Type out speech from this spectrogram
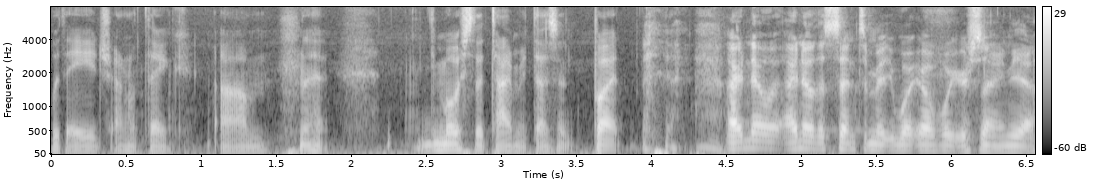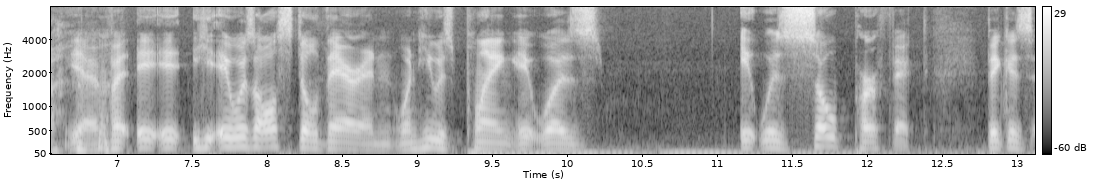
with age i don't think um, most of the time it doesn't but I know, I know the sentiment of what you're saying. Yeah. yeah, but it, it it was all still there, and when he was playing, it was it was so perfect because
